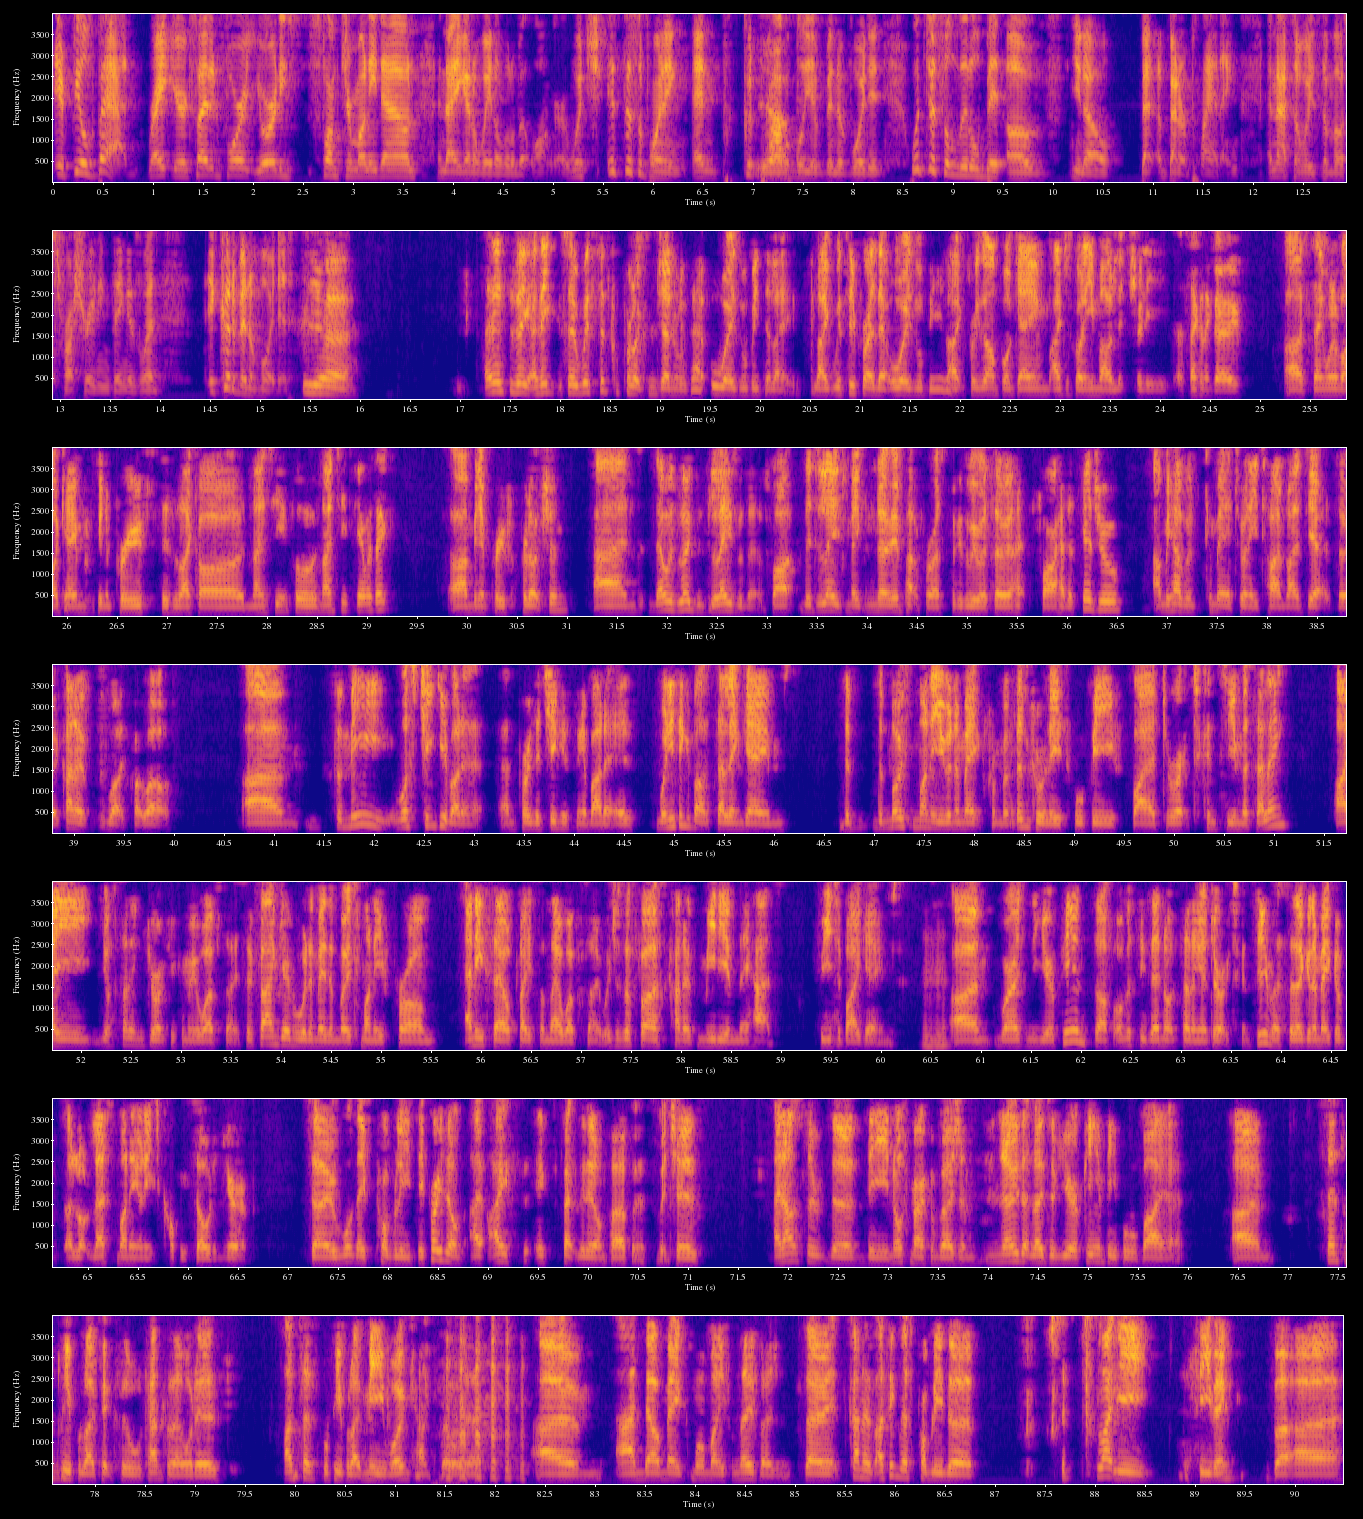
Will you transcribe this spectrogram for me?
It feels bad, right? You're excited for it. You already slumped your money down, and now you got to wait a little bit longer, which is disappointing and could Yeah. probably have been avoided with just a little bit of, you know, be- better planning. And that's always the most frustrating thing is when it could have been avoided. Yeah. And that's the thing. I think so with physical products in general, there always will be delays. Like with Super Rare, there always will be like, for example, a game. I just got an email literally a second ago, uh, saying one of our games has been approved. This is like our 19th or 19th game, I think, um, been approved for production. And there was loads of delays with it, but the delays make no impact for us because we were so far ahead of schedule and we haven't committed to any timelines yet. So it kind of works quite well. Um, for me, what's cheeky about it, and probably the cheekiest thing about it is when you think about selling games, the the most money you're going to make from a physical release will be via direct consumer selling, i.e., you're selling directly from your website. So Fangamer would have made the most money from any sale placed on their website, which is the first kind of medium they had for you to buy games. Mhm. Um, whereas in the European stuff, obviously they're not selling a direct to consumer, so they're going to make a, a lot less money on each copy sold in Europe. So what they probably, they probably don't, I, I s- expect they did on purpose, which is announce the, the, the North American version, know that loads of European people will buy it. Um, sensible people like Pixel will cancel their orders. Unsensible people like me won't cancel their order. um, and they'll make more money from those versions. So it's kind of, I think that's probably the, the slightly deceiving, but, uh,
